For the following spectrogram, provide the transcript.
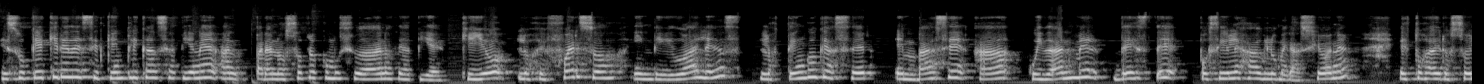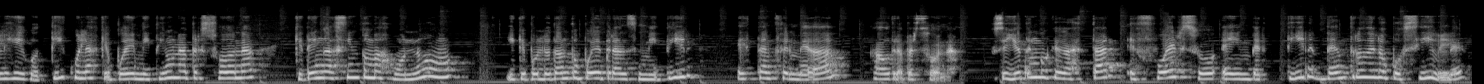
¿Eso qué quiere decir? ¿Qué implicancia tiene para nosotros como ciudadanos de a pie? Que yo los esfuerzos individuales los tengo que hacer en base a cuidarme desde posibles aglomeraciones, estos aerosoles y gotículas que puede emitir una persona que tenga síntomas o no y que por lo tanto puede transmitir esta enfermedad a otra persona. Si yo tengo que gastar esfuerzo e invertir dentro de lo posible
